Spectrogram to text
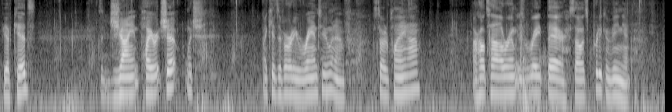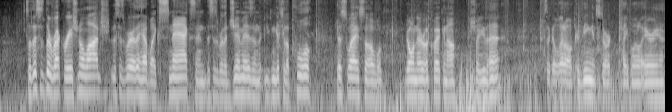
if you have kids. It's a giant pirate ship, which my kids have already ran to and have started playing on. Our hotel room is right there, so it's pretty convenient. So this is the recreational lodge. This is where they have like snacks and this is where the gym is and you can get to the pool this way. So we'll go in there real quick and I'll show you that. It's like a little convenience store type little area.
